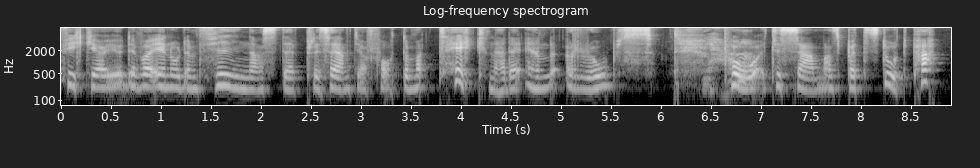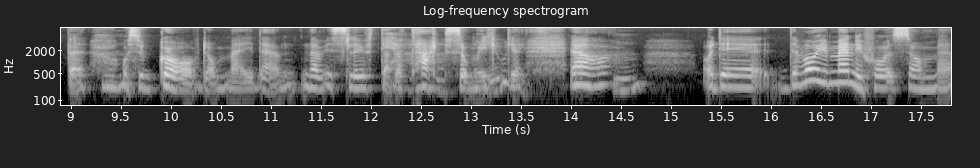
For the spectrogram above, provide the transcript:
fick jag ju, det var av den finaste present jag fått. De tecknade en ros på, tillsammans på ett stort papper Mm. och så gav de mig den när vi slutade. Tack så mycket. roligt. Ja, Mm. och det, det var ju människor som... eh,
